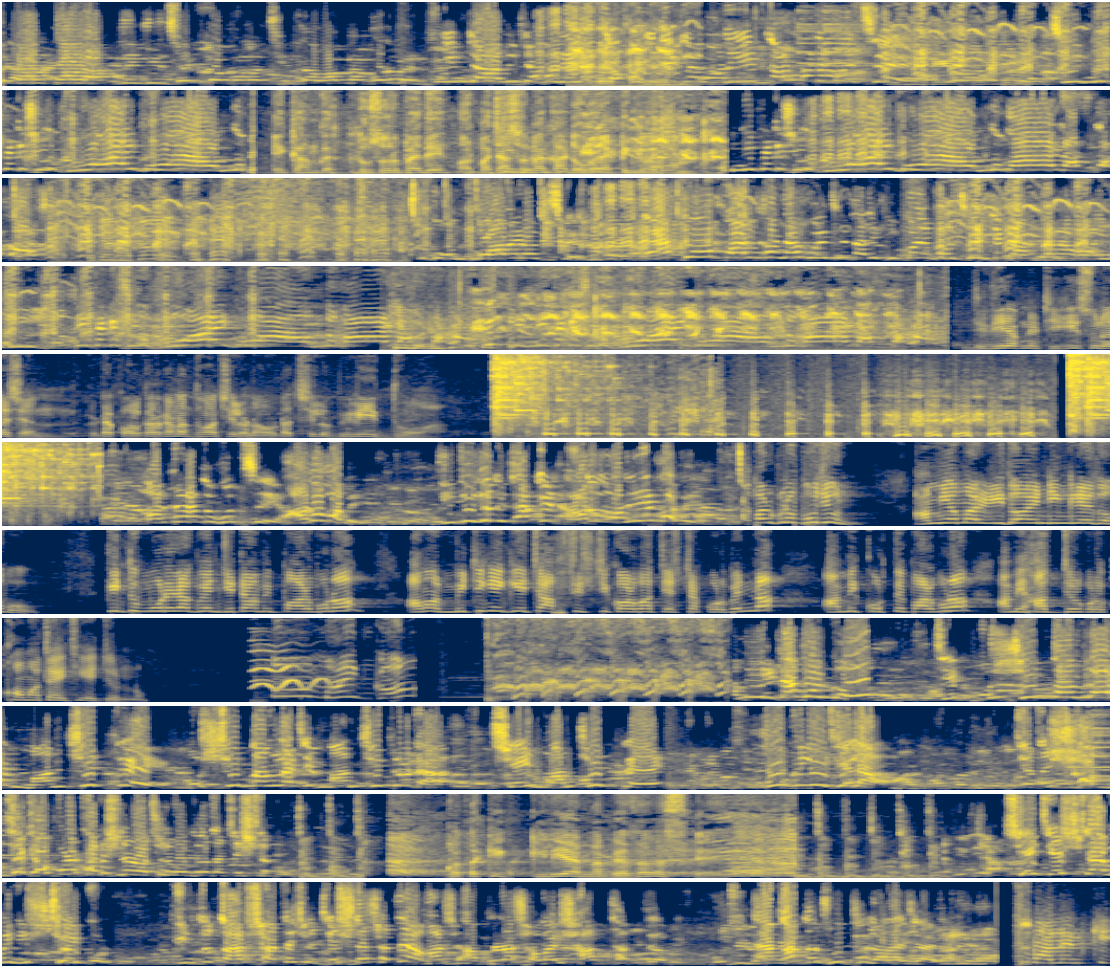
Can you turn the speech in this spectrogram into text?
এটার পর আপনি কি সেগুলো কোনো চিন্তা ভাবনা করবেন? কিন্তু আমি যখন এলাম তখন দেখলাম অনেক কারখানা হয়েছে। চিমনি থেকে শুধু ধোঁয়াই ধোঁয়া এক কাম কর দুশো রুপিয়া দে আর পচাশ রুপিয়া কাট ওভার অ্যাক্টিং করে চিমনি থেকে শুধু ধোঁয়াই ধোঁয়া অন্ধকার রাস্তাঘাট। শুধু ধোঁয়া বেরোচ্ছে। এত কারখানা হয়েছে তাহলে কি করে বলছেন যে কারখানা হয়নি? থেকে শুধু ধোঁয়াই ধোঁয়া অন্ধকার দিদি আপনি ঠিকই শুনেছেন ওটা কলকারখানার ধোঁয়া ছিল না ওটা ছিল বিড়ির ধোঁয়া। কারখানা তো হচ্ছে আরও হবে। দিদি যদি থাকেন আরও অনেক হবে। ব্যাপারগুলো বুঝুন আমি আমার হৃদয় নিংড়ে দেবো। কিন্তু মনে রাখবেন যেটা আমি পারব না আমার মিটিংয়ে গিয়ে চাপ সৃষ্টি করবার চেষ্টা করবেন না আমি করতে পারব না আমি হাত জোর করে ক্ষমা চাইছি এর জন্য। যে পশ্চিম বাংলার মানচিত্রে পশ্চিম বাংলার যে মানচিত্রটা সেই মানচিত্রে হুগলি জেলা যাতে সব থেকে উপরে থাকে সেটা রচনা বন্দ্যোপাধ্যায় চেষ্টা করবে। কথা কি ক্লিয়ার না ভেজাল আছে? সেই চেষ্টা আমি নিশ্চয়ই করব কিন্তু তার সাথে সেই চেষ্টার সাথে আমার আপনারা সবাই সাথ থাকতে হবে। একা তো যুদ্ধে লড়াই যায় না। বলেন কি?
